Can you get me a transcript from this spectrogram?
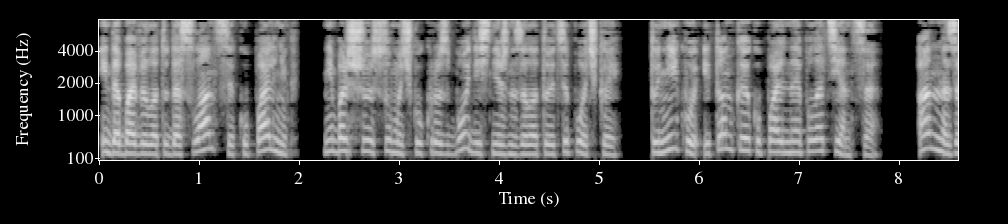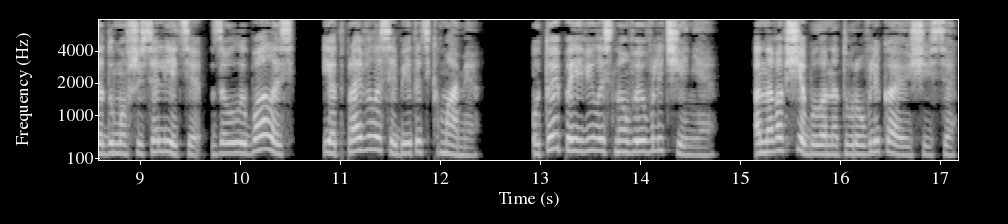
и добавила туда сланцы, купальник, небольшую сумочку кроссбоди с нежно-золотой цепочкой, тунику и тонкое купальное полотенце. Анна, задумавшись о лете, заулыбалась и отправилась обедать к маме. У той появилось новое увлечение. Она вообще была натура увлекающаяся,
